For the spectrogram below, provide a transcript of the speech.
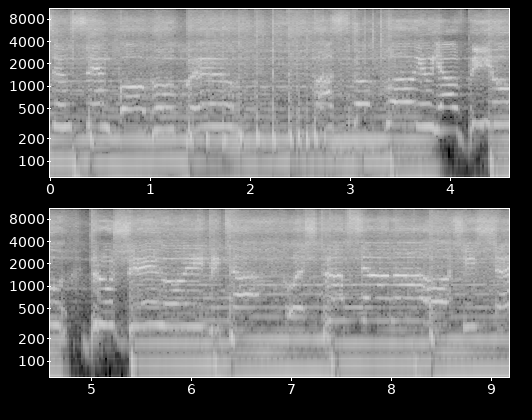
цим син погубив. З тобою я вб'ю дружину і дитя, лиш трапся на очі ще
